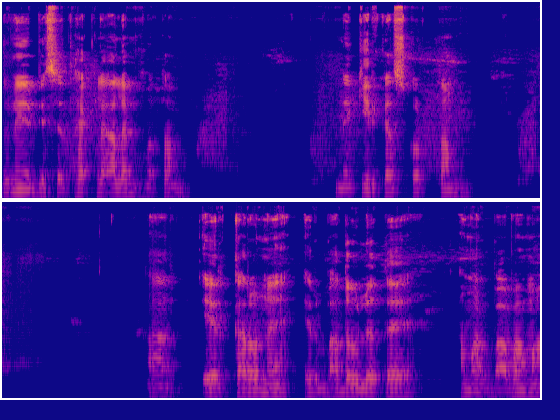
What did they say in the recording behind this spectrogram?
দুনিয়ায় বেঁচে থাকলে আলেম হতাম, নেকির কাজ করতাম, আর এর কারণে এর বাদৌলতে আমার বাবা মা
